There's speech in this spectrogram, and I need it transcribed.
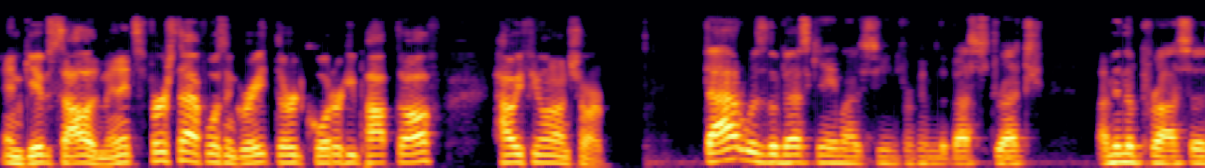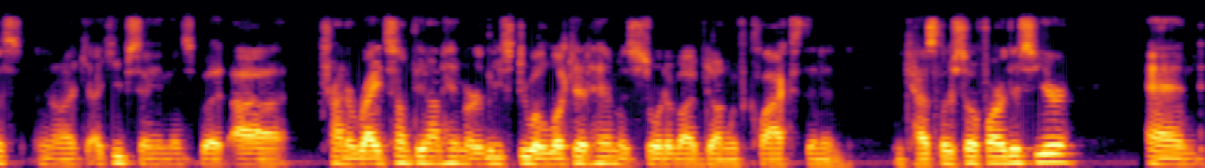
and give solid minutes, first half wasn't great. Third quarter he popped off. How are you feeling on Sharpe? That was the best game I've seen from him, the best stretch. I'm in the process, you know, I, I keep saying this, but uh, trying to write something on him or at least do a look at him is sort of I've done with Claxton and and Kessler so far this year. And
